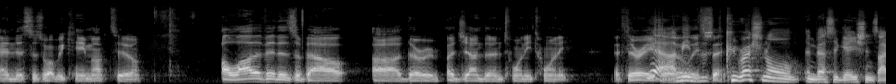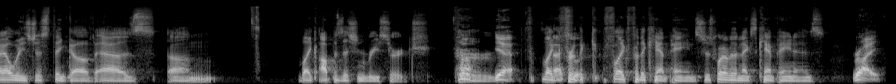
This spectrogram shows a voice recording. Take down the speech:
and this is what we came up to a lot of it is about uh, their agenda in 2020. If they're able, yeah, I mean, say, congressional investigations, I always just think of as um, like opposition research for, huh, yeah, for, like absolutely. for the for like for the campaigns, just whatever the next campaign is. Right,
